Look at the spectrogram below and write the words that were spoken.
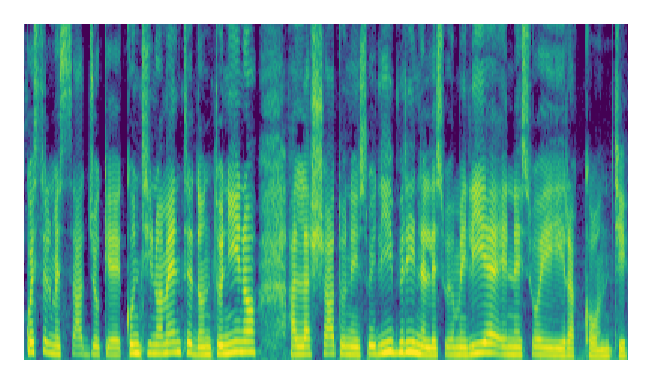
Questo è il messaggio che continuamente Don Tonino ha lasciato nei suoi libri, nelle sue omelie e nei suoi racconti.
